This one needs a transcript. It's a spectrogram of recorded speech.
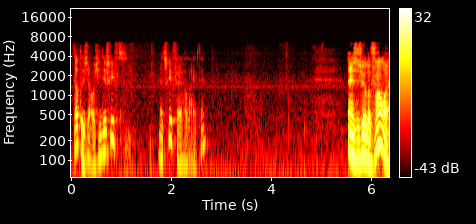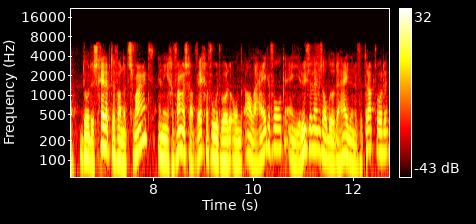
Dat is als je de schrift met schrift vergelijkt. Hè? En ze zullen vallen door de scherpte van het zwaard en in gevangenschap weggevoerd worden onder alle heidenvolken. En Jeruzalem zal door de heidenen vertrapt worden,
